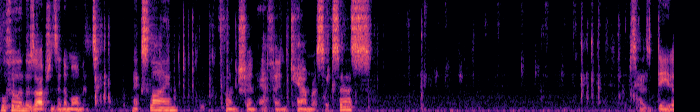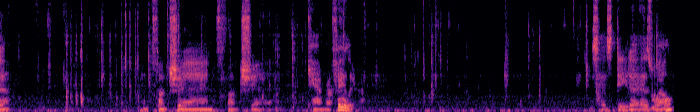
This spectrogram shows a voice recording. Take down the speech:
We'll fill in those options in a moment. Next line, function fn camera success. This has data and function, function, camera failure. This has data as well.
